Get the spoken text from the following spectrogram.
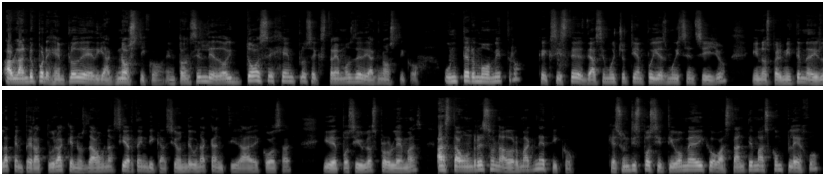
hablando por ejemplo de diagnóstico. Entonces le doy dos ejemplos extremos de diagnóstico. Un termómetro que existe desde hace mucho tiempo y es muy sencillo y nos permite medir la temperatura que nos da una cierta indicación de una cantidad de cosas y de posibles problemas, hasta un resonador magnético, que es un dispositivo médico bastante más complejo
